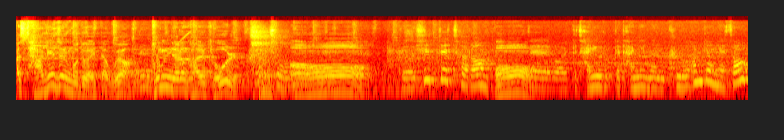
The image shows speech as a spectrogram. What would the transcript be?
아, 사계절 모드가 있다고요? 네. 봄, 여름, 가을, 겨울. 그렇죠. 어. 그 실제처럼 오. 이제 뭐 이렇게 자유롭게 다니는 그 환경에서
